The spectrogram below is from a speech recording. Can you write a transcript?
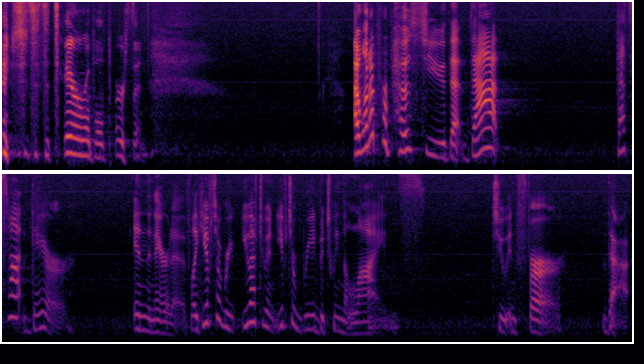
she's just a terrible person. I want to propose to you that, that that's not there. in the narrative. Like you have to re- you have to you have to read between the lines to infer that.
